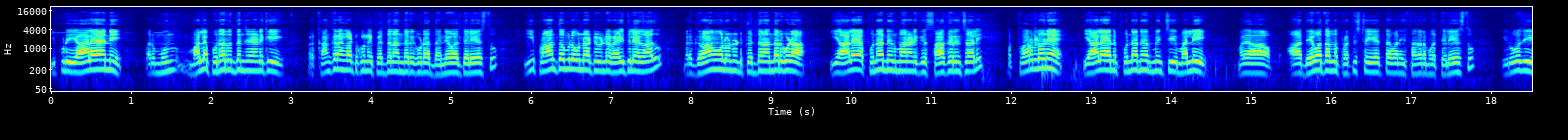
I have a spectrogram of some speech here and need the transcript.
ఇప్పుడు ఈ ఆలయాన్ని మరి ముందు మళ్ళీ పునరుద్ధరించడానికి మరి కంకణం కట్టుకునే పెద్దలందరికీ కూడా ధన్యవాదాలు తెలియజేస్తూ ఈ ప్రాంతంలో ఉన్నటువంటి రైతులే కాదు మరి గ్రామంలో ఉన్నటువంటి పెద్దలందరూ కూడా ఈ ఆలయ పునర్నిర్మాణానికి సహకరించాలి. త్వరలోనే ఈ ఆలయాన్ని పునర్నిర్మించి మళ్ళీ మరి ఆ- దేవతలను ప్రతిష్ట చేస్తామని సందర్భంగా తెలియజేస్తూ ఈరోజు ఈ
